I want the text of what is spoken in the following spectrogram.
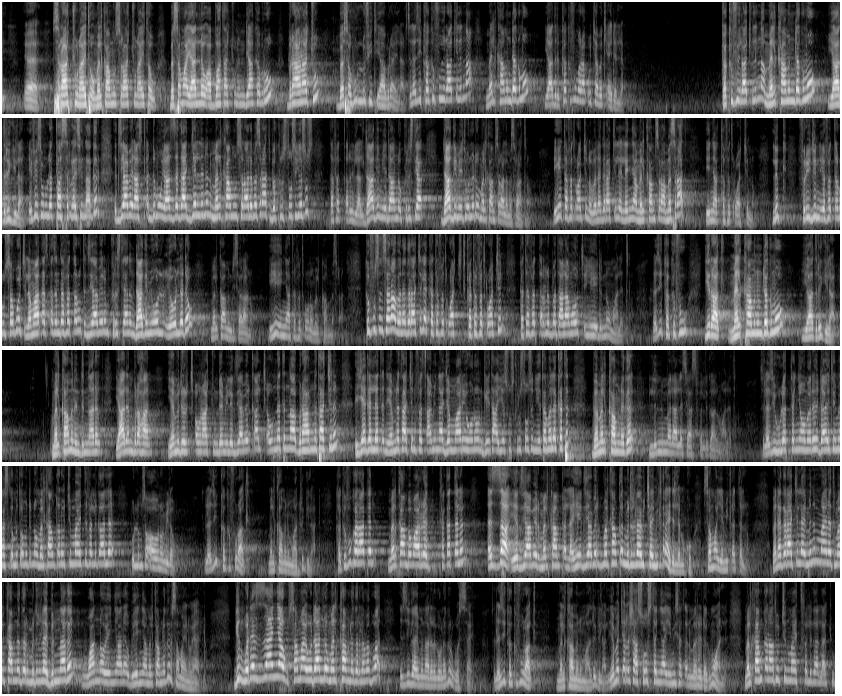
ስራችሁን አይተው መልካሙን ስራችሁን አይተው በሰማይ ያለው አባታችሁን እንዲያከብሩ ብርሃናችሁ በሰው ሁሉ ፊት ያብራ ይላል። ስለዚህ ከክፉ ይራቅ ይልና መልካምን ደግሞ ያድርግ። ከክፉ መራቅ ብቻ በቂ አይደለም። ከክፉ ይራቅ ይልና መልካምን ደግሞ ያድርግ ይላል። ኤፌሶን ሁለት አስር ላይ ሲናገር እግዚአብሔር አስቀድሞ ያዘጋጀልንን መልካሙን ስራ ለመስራት በክርስቶስ ኢየሱስ ተፈጠርን ይላል። ዳግም የዳነው ክርስቲያን ዳግም የተወለደው መልካም ስራ ለመስራት ነው። ይሄ ተፈጥሯችን ነው። በነገራችን ላይ ለእኛ መልካም ስራ መስራት የኛ ተፈጥሯችን ነው። ልክ ፍሪጅን የፈጠሩት ሰዎች ለማቀዝቀዝ እንደፈጠሩት እግዚአብሔርም ክርስቲያንን ዳግም የወለደው መልካም እንዲሰራ ነው። ይሄ የእኛ ተፈጥሮ ነው፣ መልካም መስራት። ክፉ ስንሰራ በነገራችን ላይ ከተፈጥሯችን ከተፈጠርንበት ዓላማ ውጭ እየሄድን ነው ማለት ነው። ስለዚህ ከክፉ ይራቅ መልካምንም ደግሞ ያድርግ ይላል። መልካምን እንድናደርግ የዓለም ብርሃን የምድር ጨው ናችሁ እንደሚል የእግዚአብሔር ቃል ጨውነትና ብርሃንነታችንን እየገለጥን የእምነታችን ፈጻሚና ጀማሪ የሆነውን ጌታ ኢየሱስ ክርስቶስን እየተመለከትን በመልካም ነገር ልንመላለስ ያስፈልጋል ማለት ነው። ስለዚህ ሁለተኛው መርህ ዳዊት የሚያስቀምጠው ምንድን ነው? መልካም ቀኖችን ማየት ትፈልጋለህ? ሁሉም ሰው አዎ ነው የሚለው። ስለዚህ ከክፉ ራቅ፣ መልካምን ማድረግ ይላል። ከክፉ ከራቅን መልካም በማድረግ ከቀጠልን እዛ የእግዚአብሔር መልካም ቀን ላይ ይሄ የእግዚአብሔር መልካም ቀን ምድር ላይ ብቻ የሚቀር አይደለም እኮ ሰማይ የሚቀጥል ነው። በነገራችን ላይ ምንም አይነት መልካም ነገር ምድር ላይ ብናገኝ ዋናው የኛ መልካም ነገር ሰማይ ነው ያለው። ግን ወደዛኛው ሰማይ ወዳለው መልካም ነገር ለመግባት እዚህ ጋር የምናደርገው ነገር ወሳኝ ነው። ስለዚህ ከክፉ ራቅ መልካምን ማድረግ ይላል። የመጨረሻ ሶስተኛ የሚሰጠን መርህ ደግሞ አለ። መልካም ቀናቶችን ማየት ትፈልጋላችሁ?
